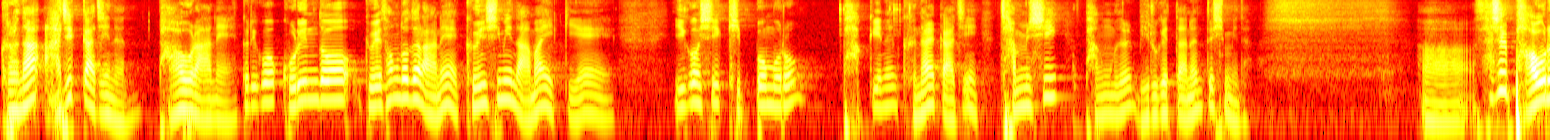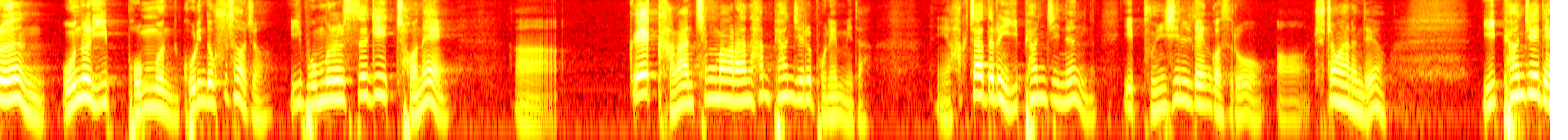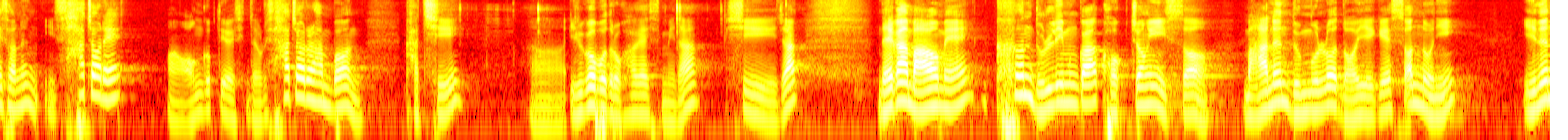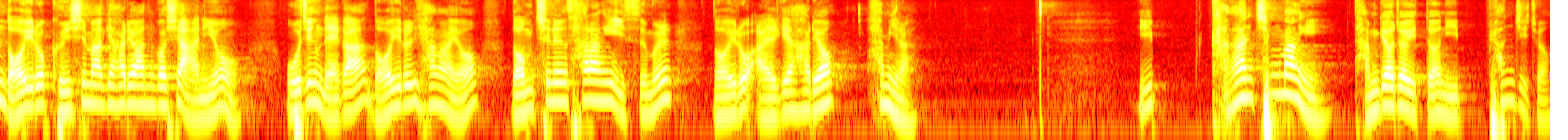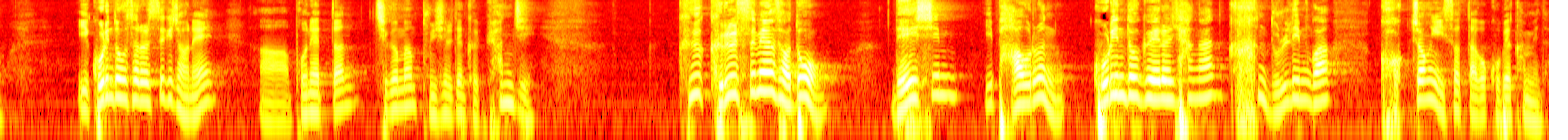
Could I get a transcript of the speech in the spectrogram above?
그러나 아직까지는 바울 안에 그리고 고린도 교회 성도들 안에 근심이 남아 있기에 이것이 기쁨으로 바뀌는 그날까지 잠시 방문을 미루겠다는 뜻입니다. 아, 사실 바울은 오늘 이 본문 고린도 후서죠. 이 본문을 쓰기 전에 아, 꽤 강한 책망을 한 한 편지를 보냅니다. 학자들은 이 편지는 이 분실된 것으로 어, 추정하는데요. 이 편지에 대해서는 이 사절에 어, 언급되어 있습니다. 우리 사절을 한번 같이 어, 읽어보도록 하겠습니다. 시작. 내가 마음에 큰 눌림과 걱정이 있어 많은 눈물로 너희에게 썼노니 이는 너희로 근심하게 하려 한 것이 아니요 오직 내가 너희를 향하여 넘치는 사랑이 있음을 너희로 알게 하려 함이라. 이 강한 책망이 담겨져 있던 이 편지죠. 이 고린도후서를 쓰기 전에 어, 보냈던 지금은 분실된 그 편지. 그 글을 쓰면서도 내심 이 바울은 고린도 교회를 향한 큰 눌림과 걱정이 있었다고 고백합니다.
